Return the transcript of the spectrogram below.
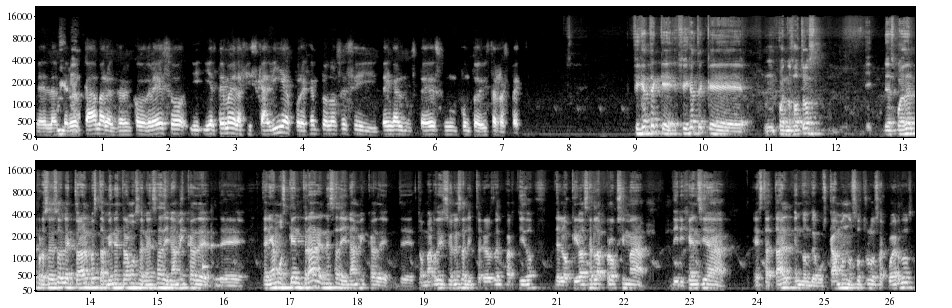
eh, la anterior Cámara, el anterior Congreso, y, el tema de la Fiscalía, por ejemplo, no sé si tengan ustedes un punto de vista al respecto. Fíjate que, fíjate que, pues nosotros, después del proceso electoral, pues también entramos en esa dinámica de teníamos que entrar en esa dinámica de, tomar decisiones al interior del partido de lo que iba a ser la próxima dirigencia estatal, en donde buscamos nosotros los acuerdos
